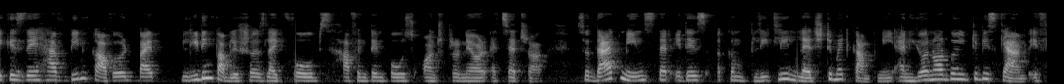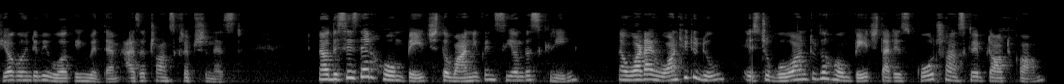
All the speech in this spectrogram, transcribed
because they have been covered by leading publishers like Forbes, Huffington Post, Entrepreneur, etc. So that means that it is a completely legitimate company and you're not going to be scammed if you're going to be working with them as a transcriptionist. Now this is their homepage, the one you can see on the screen. Now what I want you to do is to go onto the homepage that is gotranscript.com,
